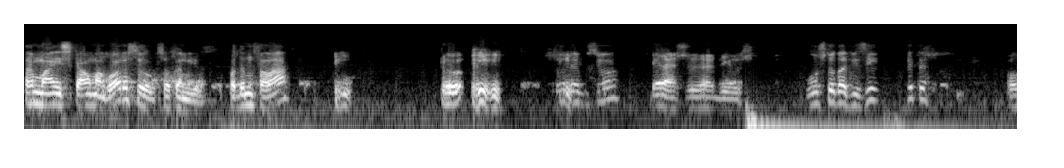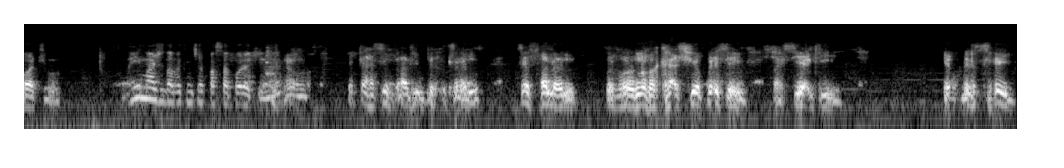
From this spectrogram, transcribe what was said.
Tá mais calmo agora, seu, seu Camilo? Podemos falar? Tô- Tudo bem pro senhor? Graças a Deus. Gostou da visita? Ótimo. Nem imaginava que a gente ia passar por aqui, né? Não, eu estava sentado pensando, você falando, você falou numa caixa, eu pensei, vai ser aqui. Eu pensei,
